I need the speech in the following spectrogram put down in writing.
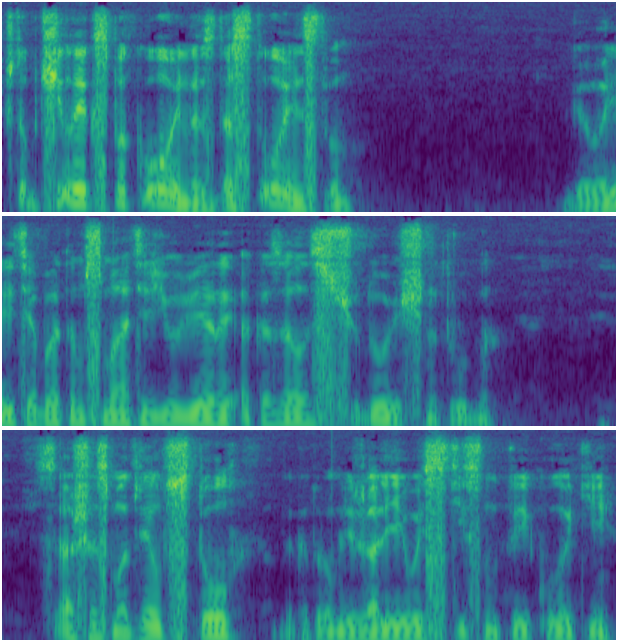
чтобы человек спокойно, с достоинством Говорить об этом с матерью Веры оказалось чудовищно трудно. Саша смотрел в стол, на котором лежали его стиснутые кулаки.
